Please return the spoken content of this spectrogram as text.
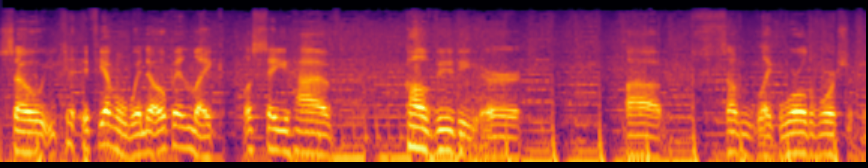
So you can, if you have a window open, like let's say you have Call of Duty or uh, some like World of Warships or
